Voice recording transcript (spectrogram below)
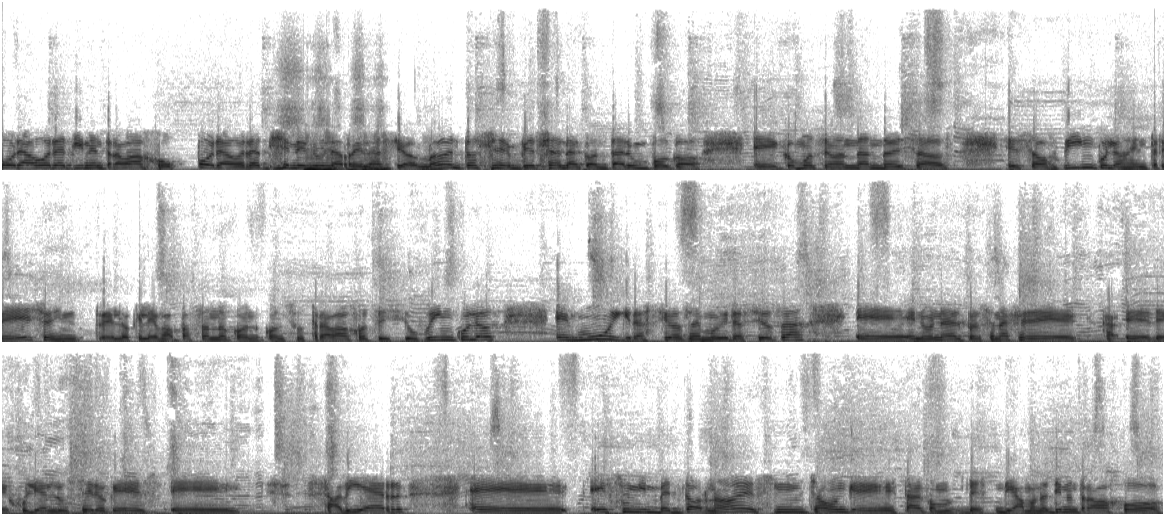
por ahora tienen trabajo, por ahora tienen una relación, ¿no? Entonces empiezan a contar un poco eh, cómo se van dando esos, esos vínculos entre ellos, entre lo que les va pasando con, con sus trabajos y sus vínculos. Es muy graciosa, es muy graciosa. eh, en una del personaje de, eh, de Julián Lucero, que es eh, Xavier, eh, es un inventor, ¿no? Es un chabón que está, como, de- digamos, no tiene un trabajo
